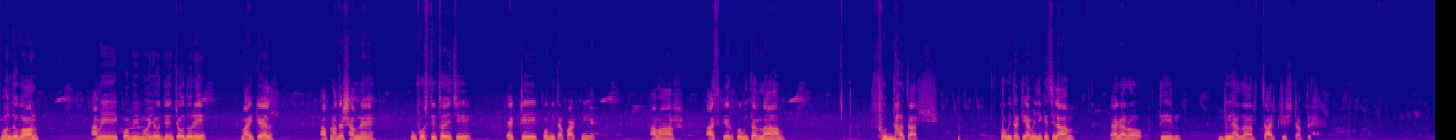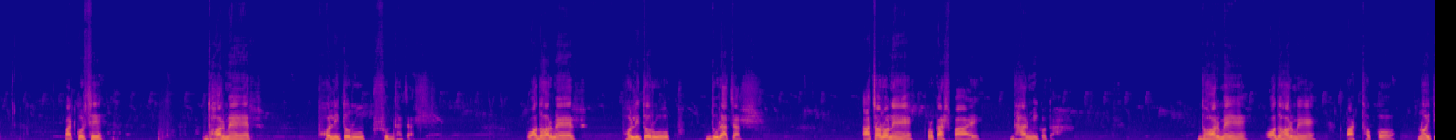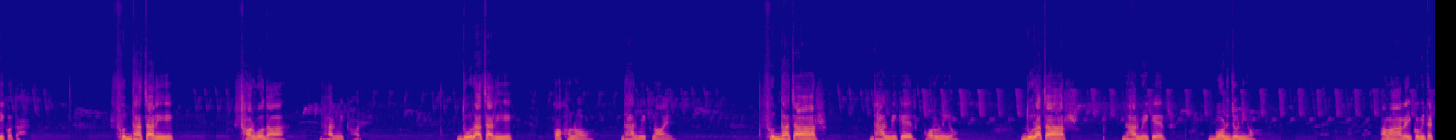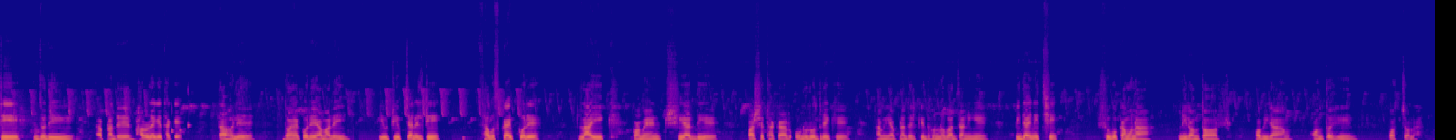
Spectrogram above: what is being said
বন্ধুগণ, আমি কবি মহিউদ্দিন চৌধুরী, মাইকেল, আপনাদের সামনে উপস্থিত হয়েছি একটি কবিতা পাঠ নিয়ে। আমার আজকের কবিতার নাম শুদ্ধাচার। কবিতাটি আমি লিখেছিলাম এগারো তিন দুই হাজার চার খ্রিস্টাব্দে। পাঠ করছে। ধর্মের ফলিত রূপ শুদ্ধাচার। অধর্মের ফলিত রূপ দুরাচার। আচরণে প্রকাশ পায় ধার্মিকতা। ধর্মে, অধর্মে পার্থক্য নৈতিকতা। শুদ্ধাচারী সর্বদা ধার্মিক হয়। দুরাচারী কখনো ধার্মিক নয়। শুদ্ধাচার ধার্মিকের করণীয়। দুরাচার ধার্মিকের বর্জনীয়। আমার এই কবিতাটি যদি আপনাদের ভালো লেগে থাকে, তাহলে দয়া করে আমার এই ইউটিউব চ্যানেলটি সাবস্ক্রাইব করে লাইক, কমেন্ট, শেয়ার দিয়ে পাশে থাকার অনুরোধ রেখে আমি আপনাদেরকে ধন্যবাদ জানিয়ে বিদায় নিচ্ছি। শুভকামনা, নিরন্তর অবিরাম, অন্তহীন পথ চলা।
